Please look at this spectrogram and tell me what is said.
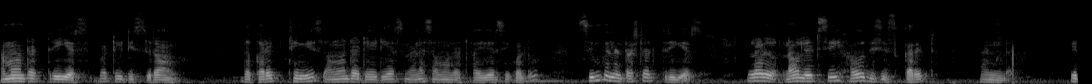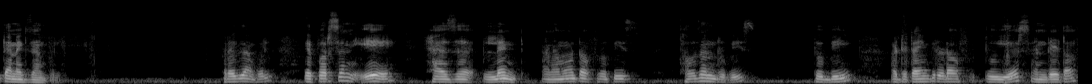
amount at 3 years but it is wrong the correct thing is amount at 8 years minus amount at 5 years equal to simple interest at 3 years. Now, now let's see how this is correct and with an example. For example a person a has uh, lent an amount of rupees 1000 rupees to b at a time period of 2 years and rate of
